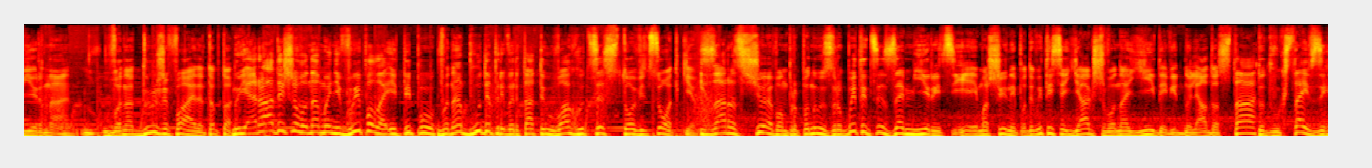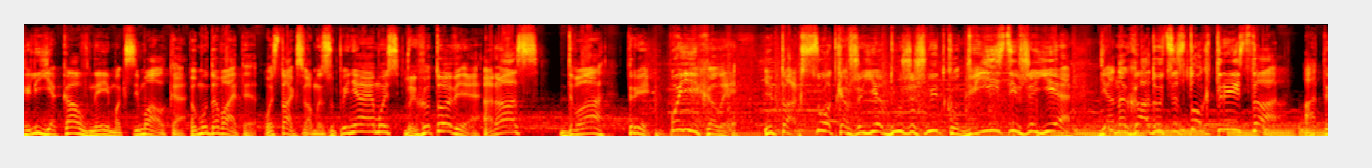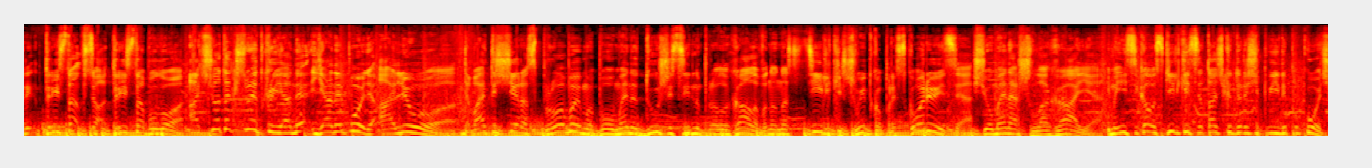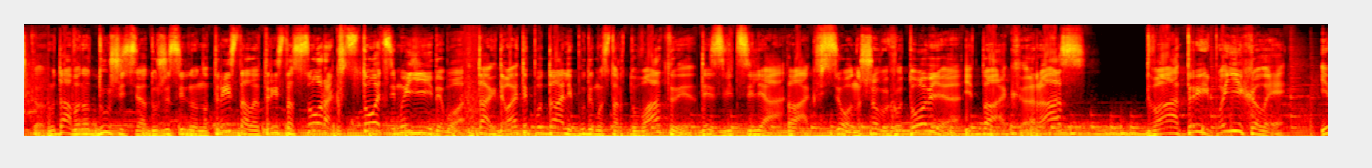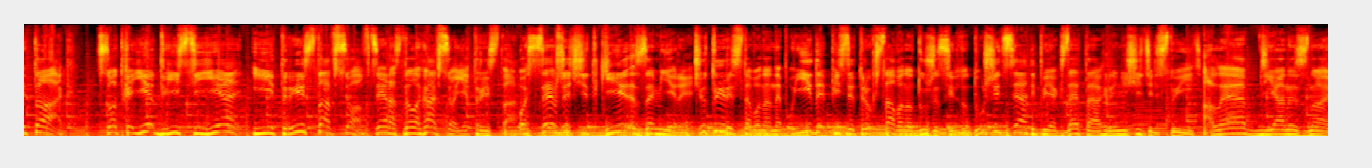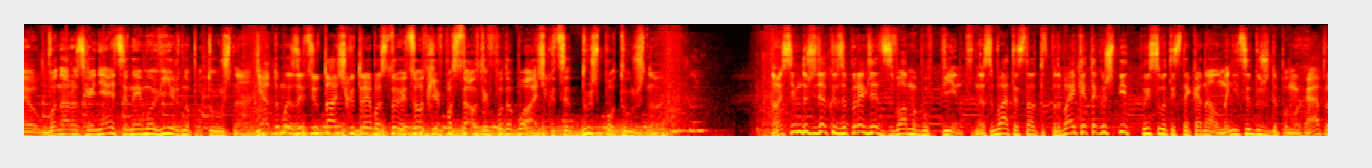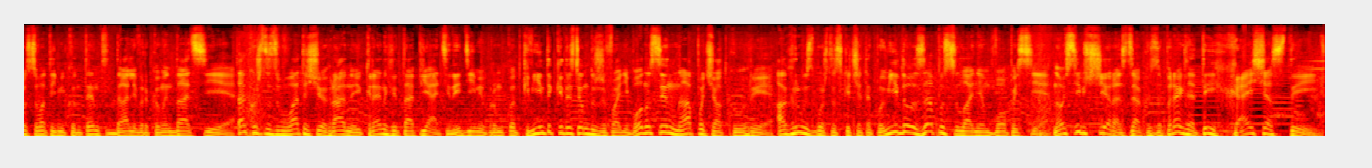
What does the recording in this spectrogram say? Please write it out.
Вона дуже файна. Тобто, ну я радий, що вона мені випала, і типу, вона буде привертати увагу це 100%. І зараз, що я вам пропоную зробити, це заміри цієї машини, подивитися, як ж вона їде від 0 до 100 до 200 і взагалі яка в неї максималка. Тому давайте, ось так з вами зупиняємось. Ви готові? Раз. Два, три, поїхали! І так, сотка вже є дуже швидко, 200 вже є. Я нагадую, це сток 300. А 300, все, 300 було. А чо так швидко? Я не я не поняв. Алло. Давайте ще раз спробуємо, бо у мене дуже сильно пролагало. Воно настільки швидко прискорюється, що у мене аж лагає. І мені цікаво, скільки ця тачка, до речі, поїде по кочках. Ну да, вона душиться дуже сильно на 300, але 340 в 100 ми їдемо. Так, давайте подалі будемо стартувати десь звідсіля. Так, все, ну що, ви готові? І так, раз, два, три, поїхали. І так. Сотка є, 200 є і 300, все, в цей раз не лагав, все, є 300. Ось це вже чіткі заміри. 400 вона не поїде, після 300 вона дуже сильно душиться. Типу, як знаєте, ограничитель стоїть. Але я не знаю, вона розганяється неймовірно потужно. Я думаю, за цю тачку треба 100% поставити вподобачку. Це дуже потужно. Всім дуже дякую за перегляд. З вами був Квінт. Не забувайте ставити вподобайки, а також підписуватись на канал. Мені це дуже допомагає просувати мій контент далі в рекомендації. Також не забувайте, що я граю на Ukraine GTA 5. Іди мій промокод Квінт, і десь дуже файні бонуси на початку гри. А гру зможете скачати по відео за посиланням в описі. Ну всім ще раз дякую за перегляд і хай щастить!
